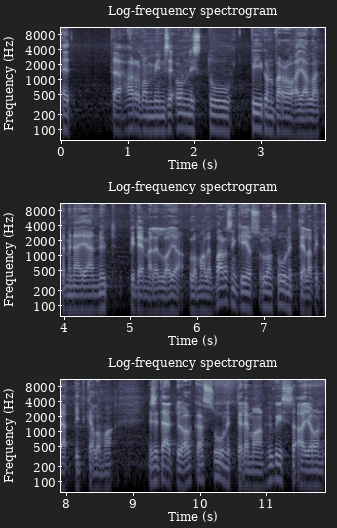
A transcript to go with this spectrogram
että harvemmin se onnistuu viikon varoajalla, että minä jään nyt pidemmälle lomalle, varsinkin jos sulla on suunnitteella pitää pitkä loma, niin se täytyy alkaa suunnittelemaan hyvissä ajoin,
